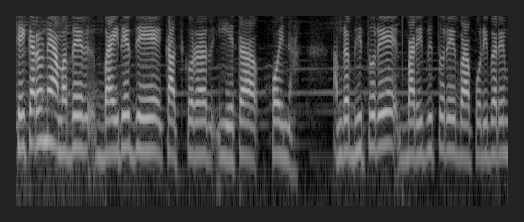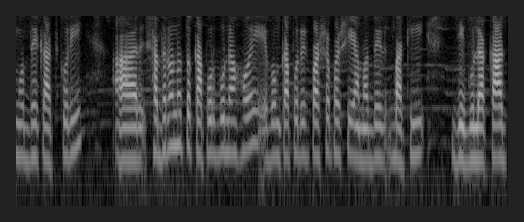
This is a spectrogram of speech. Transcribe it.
সেই কারণে আমাদের বাইরে যে কাজ করার ইয়েটা হয় না। আমরা ভিতরে বাড়ির ভিতরে বা পরিবারের মধ্যে কাজ করি। আর সাধারণত কাপড় বোনা হয় এবং কাপড়ের পাশাপাশি আমাদের বাকি যেগুলা কাজ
